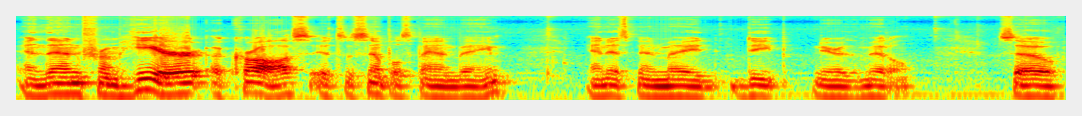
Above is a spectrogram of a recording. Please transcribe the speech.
And then from here across it's a simple span beam and it's been made deep near the middle. So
